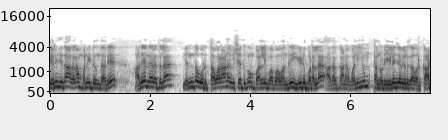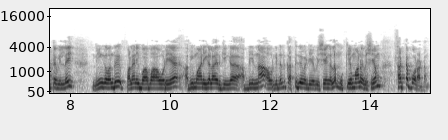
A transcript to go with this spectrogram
தெரிஞ்சுதான் அதெல்லாம் பண்ணிட்டு இருந்தாரு. அதே நேரத்தில் எந்த ஒரு தவறான விஷயத்துக்கும் பழனி பாபா வந்து ஈடுபடல. அதற்கான வழியும் தன்னுடைய இளைஞர்களுக்கு அவர் காட்டவில்லை. நீங்க வந்து பழனி பாபாவுடைய அபிமானிகளா இருக்கீங்க அப்படின்னா அவர்கிட்ட இருந்து கத்துக்க வேண்டிய விஷயங்கள்ல முக்கியமான விஷயம் சட்ட போராட்டம்.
